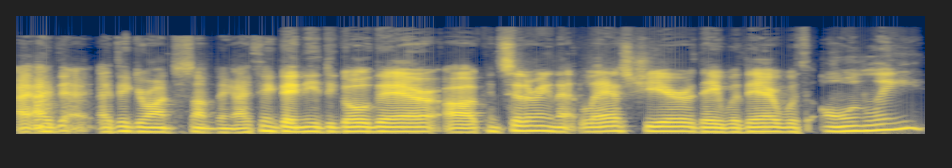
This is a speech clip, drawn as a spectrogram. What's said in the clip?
I, I, I think you're onto something. I think they need to go there. Uh, considering that last year they were there with only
